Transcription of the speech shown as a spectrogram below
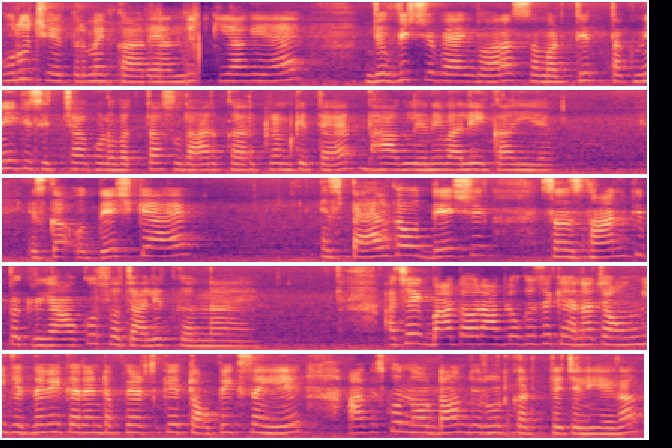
कुरुक्षेत्र में कार्यान्वित किया गया है, जो विश्व बैंक द्वारा समर्थित तकनीकी शिक्षा गुणवत्ता सुधार कार्यक्रम के तहत भाग लेने वाली इकाई है। इसका उद्देश्य क्या है? इस पहल का उद्देश्य संस्थान की प्रक्रियाओं को स्वचालित करना है। अच्छा एक बात और आप लोगों से कहना चाहूँगी, जितने भी करंट अफेयर्स के टॉपिक्स हैं ये, आप इसको नोट डाउन ज़रूर करते चलिएगा।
